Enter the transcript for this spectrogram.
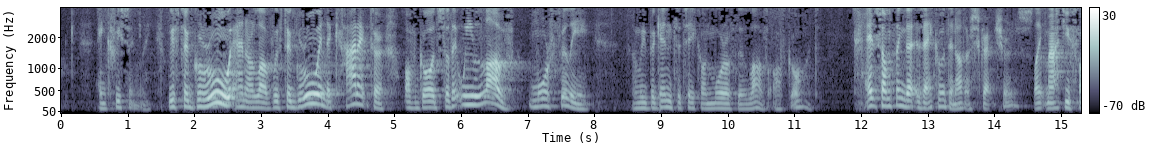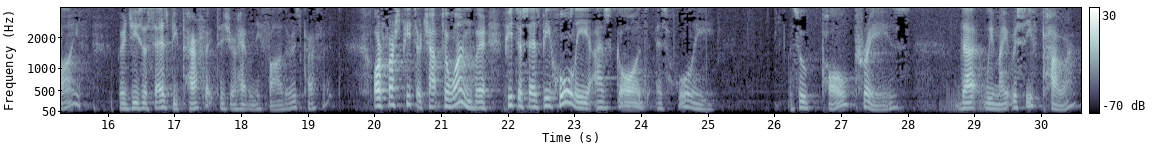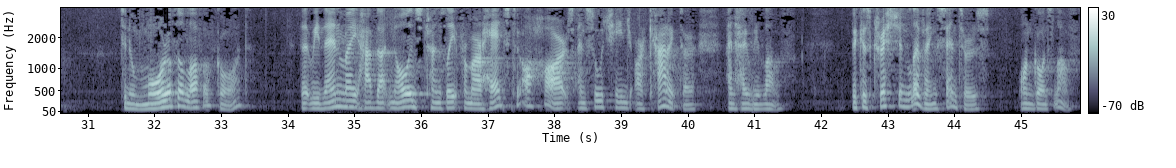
increasingly. We have to grow in our love. We have to grow in the character of God so that we love more fully and we begin to take on more of the love of God. It's something that is echoed in other scriptures, like Matthew 5 where Jesus says, Be perfect as your heavenly Father is perfect. Or 1 Peter chapter 1, where Peter says, Be holy as God is holy. And so Paul prays that we might receive power to know more of the love of God, that we then might have that knowledge translate from our heads to our hearts and so change our character and how we love. Because Christian living centers on God's love.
